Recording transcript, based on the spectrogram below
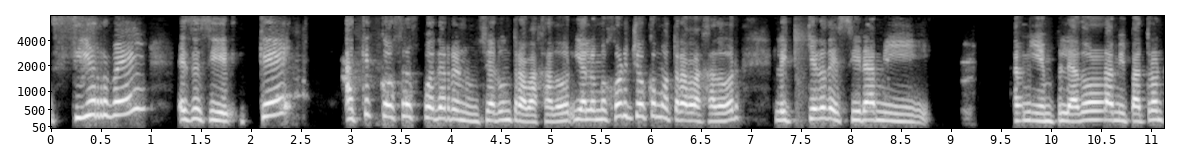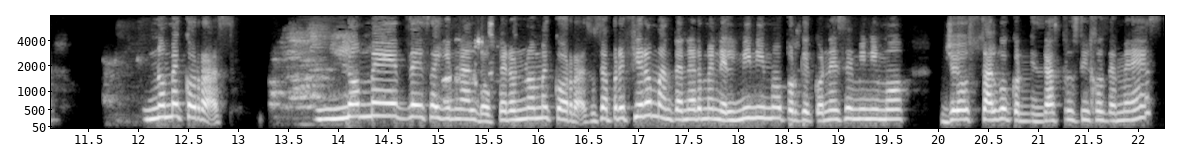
¿Sirve? Es decir, ¿qué, ¿a qué cosas puede renunciar un trabajador? Y a lo mejor yo como trabajador le quiero decir a mi, a mi empleador, a mi patrón, no me corras, no me des aguinaldo, pero no me corras. O sea, prefiero mantenerme en el mínimo porque con ese mínimo yo salgo con mis gastos fijos de mes,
